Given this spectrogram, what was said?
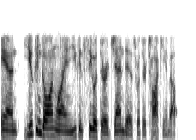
And you can go online and you can see what their agenda is, what they're talking about.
